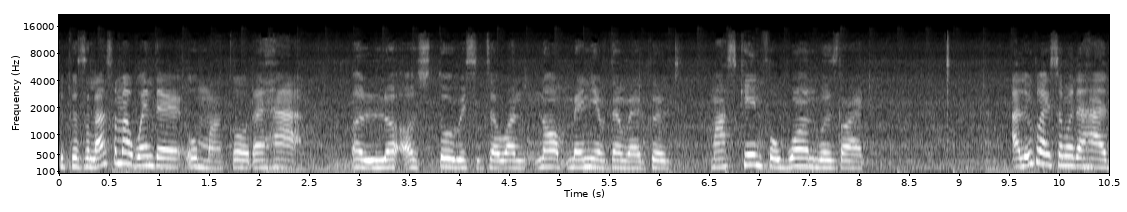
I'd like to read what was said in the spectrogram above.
because the last time I went there, oh my god, I had a lot of stories to tell, and not many of them were good. My skin, for one, was like I looked like someone that had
